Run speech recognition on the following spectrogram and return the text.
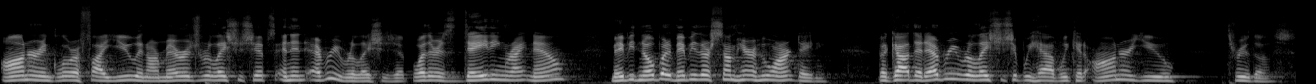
honor and glorify you in our marriage relationships and in every relationship, whether it's dating right now. Maybe nobody, maybe there's some here who aren't dating. But God, that every relationship we have, we could honor you through those.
